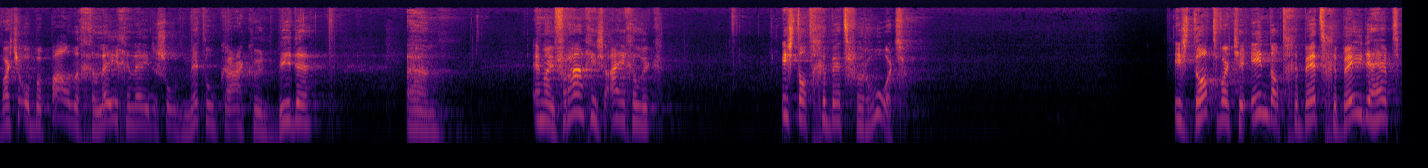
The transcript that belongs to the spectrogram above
wat je op bepaalde gelegenheden soms met elkaar kunt bidden. Uh, en mijn vraag is eigenlijk, is dat gebed verhoord? Is dat wat je in dat gebed gebeden hebt,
